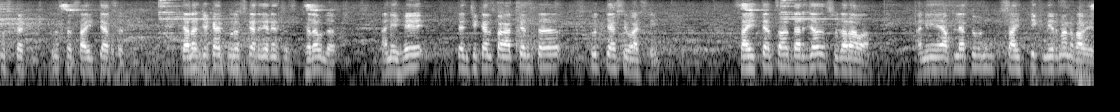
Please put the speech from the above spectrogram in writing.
पुस्तक उत्कृष्ट साहित्याचं त्याला जे काही पुरस्कार देण्याचं ठरवलं आणि हे त्यांची कल्पना अत्यंत स्तुत्य अशी वाटली. साहित्याचा दर्जा सुधारावा आणि आपल्यातून साहित्यिक निर्माण व्हावेत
